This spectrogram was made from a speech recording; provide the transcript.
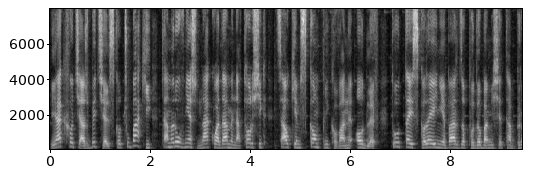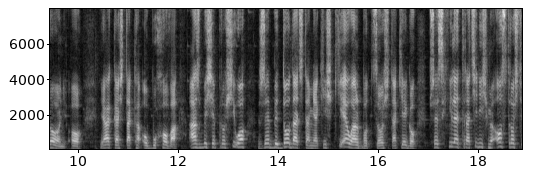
jak chociażby cielsko czubaki. Tam również nakładamy na torsik całkiem skomplikowany odlew. Tutaj z kolei nie bardzo podoba mi się ta broń. O, jakaś taka obuchowa. Aż by się prosiło, żeby dodać tam jakiś kieł albo coś takiego. Przez chwilę traciliśmy ostrość,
